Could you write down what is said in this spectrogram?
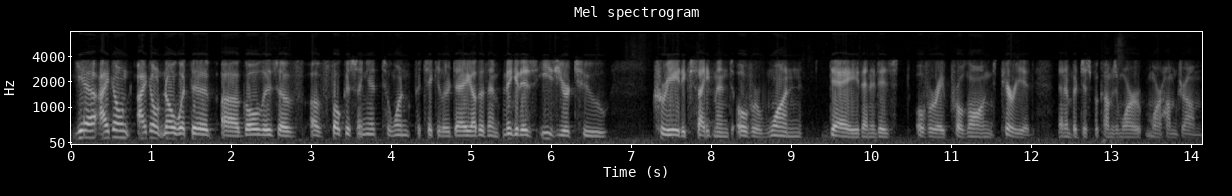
Yeah, I don't. I don't know what the uh, goal is of of focusing it to one particular day. Other than I think it is easier to create excitement over one day than it is over a prolonged period. Then it just becomes more more humdrum.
